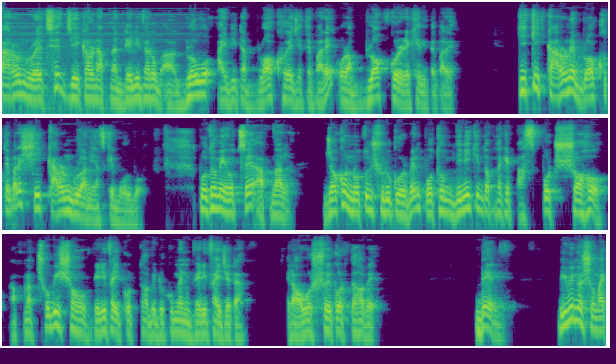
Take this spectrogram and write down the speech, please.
কারণ রয়েছে, যে কারণে আপনার ডেলিভারো বা গ্লোবো আইডিটা ব্লক হয়ে যেতে পারে, ওরা ব্লক করে রেখে দিতে পারে। কি কি কারণে ব্লক হতে পারে, সেই কারণগুলো আমি আজকে বলব। প্রথমে হচ্ছে আপনার যখন নতুন শুরু করবেন, প্রথম দিনই কিন্তু আপনাকে পাসপোর্ট সহ, আপনার ছবি সহ ভেরিফাই করতে হবে ডকুমেন্ট ভেরিফাই যেটা। এটা অবশ্যই করতে হবে। দেন বিভিন্ন সময়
